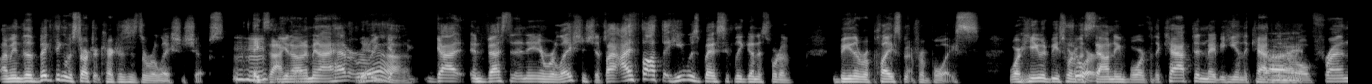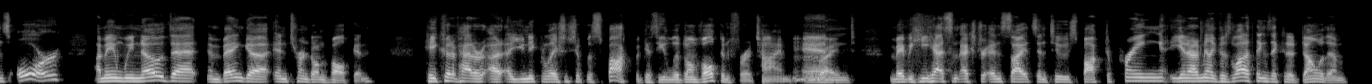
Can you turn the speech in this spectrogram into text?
I mean, the big thing with Star Trek characters is the relationships. Mhm. Exactly. You know what I mean? I haven't really Yeah. got, got invested in any relationships. I, I thought that he was basically going to sort of be the replacement for Boyce, where he would be sort of a sounding board for the captain. Maybe he and the captain Right. are old friends. Or, I mean, we know that Mbenga interned on Vulcan. He could have had a, a unique relationship with Spock because he lived on Vulcan for a time. Mhm. And Right. maybe he had some extra insights into Spock T'Pring. You know what I mean? Like there's a lot of things they could have done with him.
